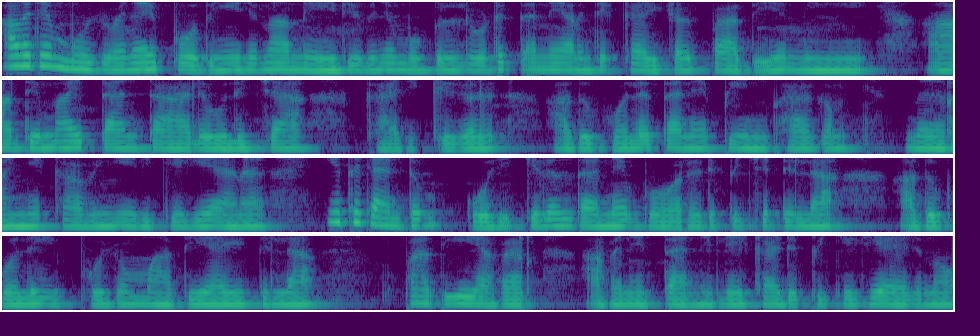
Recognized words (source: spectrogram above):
അവരെ മുഴുവനായി പൊതിഞ്ഞിരുന്ന ആ നേരിയതിന് മുകളിലൂടെ തന്നെ അവന്റെ കൈകൾ പതിയെ നീങ്ങി. ആദ്യമായി താൻ താലോലിച്ച കരിക്കുകൾ അതുപോലെ തന്നെ പിൻഭാഗം നിറഞ്ഞു കവിഞ്ഞിരിക്കുകയാണ്. ഇത് രണ്ടും ഒരിക്കലും തന്നെ ബോറടിപ്പിച്ചിട്ടില്ല. അതുപോലെ ഇപ്പോഴും മതിയായിട്ടില്ല. പതിയെ അവർ അവനെ തന്നിലേക്ക് അടുപ്പിക്കുകയായിരുന്നു.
